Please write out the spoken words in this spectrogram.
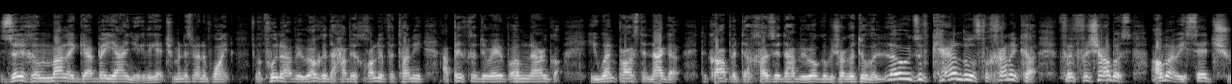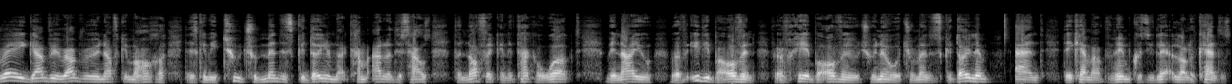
Zori chumale gabe yain, you're going to get tremendous amount of wine. He went past the naga, the carpenter, chazid havi roga b'shagatuva, loads of candles for Hanukkah, for, for Shabbos. Amar, he said, Shrei gavi ravi nafki mahocha, there's going to be two tremendous gedolim that come out of this house for Nofik and Itaka worked. Menayu Rav Idi Ba'ovin, Rav Chia Ba'ovin, which we know were tremendous gedolim, and they came out from him because he lit a lot of candles.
